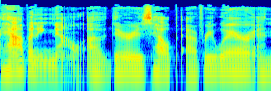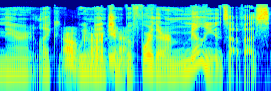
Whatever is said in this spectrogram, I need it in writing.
happening now. Uh, there is help everywhere and there like Oh, we God, mentioned yeah. before there are millions of us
